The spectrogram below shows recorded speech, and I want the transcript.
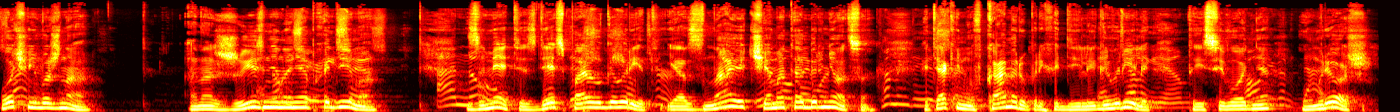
очень важна. Она жизненно необходима. Заметьте, здесь Павел говорит, «Я знаю, чем это обернется». Хотя к нему в камеру приходили и говорили, «Ты сегодня умрешь».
